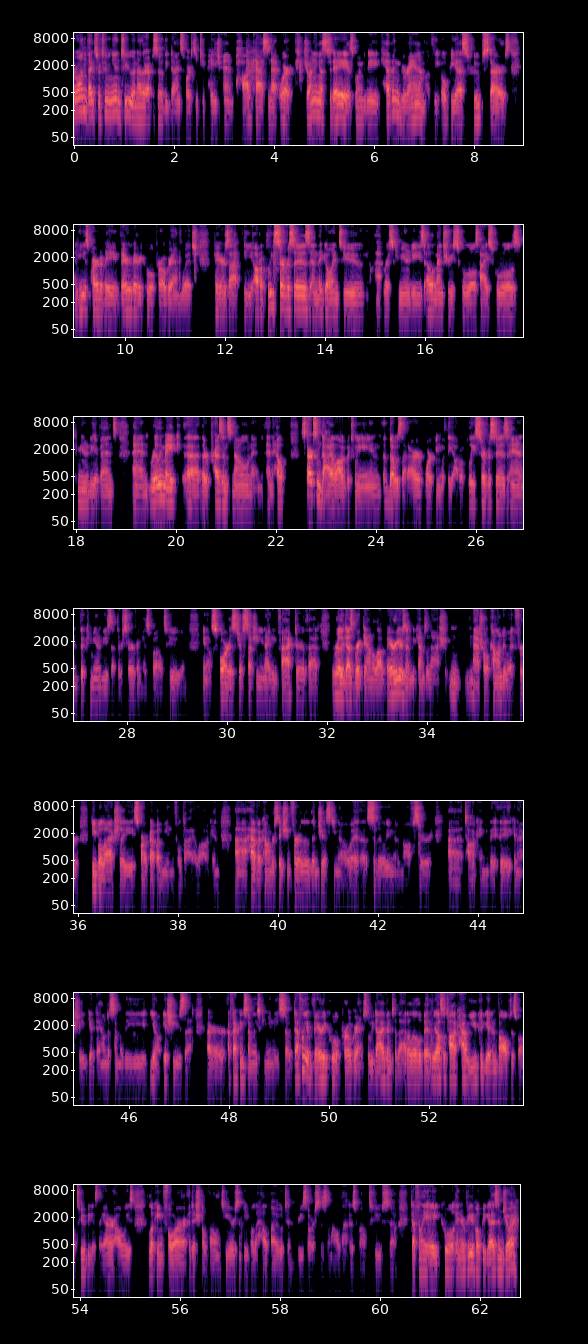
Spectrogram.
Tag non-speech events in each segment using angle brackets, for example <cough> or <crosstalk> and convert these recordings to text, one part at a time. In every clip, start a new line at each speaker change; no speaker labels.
everyone. Thanks for tuning in to another episode of the Dine Sports YouTube page and podcast network. Joining us today is going to be Kevin Graham of the OPS Hoop Stars, and he is part of a very, very cool program which pairs up the Ottawa Police Services and they go into you know, at risk communities, elementary schools, high schools, community events, and really make uh, their presence known and, and help start some dialogue between those that are working with the Ottawa Police Services and the communities that they're serving as well, too. And, you know, sport is just such a uniting factor that it really does break down a lot of barriers and becomes a nat- natural conduit for people to actually spark up a meaningful dialogue and uh, have a conversation further than just you know a, a civilian and an officer uh, talking. They, they can actually get down to some of the you know issues that are affecting some of these communities. So definitely a very cool program. So we dive into that a little bit. We also talk how you could get involved as well too, because they are always looking for additional volunteers and people to help out and resources and all that as well too. So definitely a cool interview. Hope you guys enjoy.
